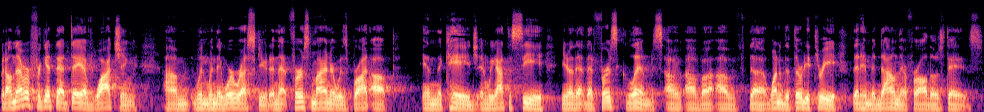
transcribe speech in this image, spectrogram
But I'll never forget that day of watching um, when, when they were rescued, and that first miner was brought up in the cage, and we got to see, you know, that, that first glimpse of, of, uh, of the, one of the 33 that had been down there for all those days.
